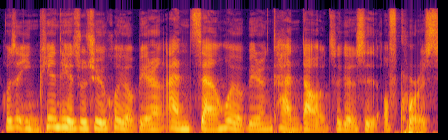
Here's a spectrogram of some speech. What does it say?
或者影片贴出去，会有别人按赞，会有别人看到，这个是 of course。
